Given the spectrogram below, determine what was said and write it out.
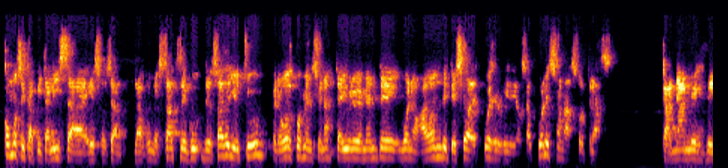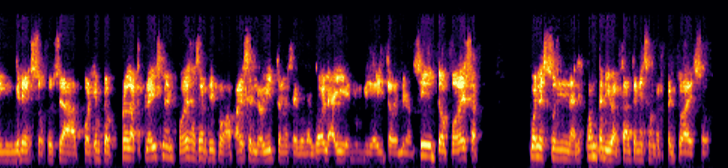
¿cómo se capitaliza eso? O sea, los ads de, de YouTube, pero vos después mencionaste ahí brevemente, bueno, ¿a dónde te lleva después el video? O sea, ¿cuáles son las otras canales de ingresos? O sea, por ejemplo, product placement, podés hacer tipo, aparece el loguito, no sé, Coca-Cola ahí en un videito de leoncito, podés, ¿cuáles son, cuánta libertad tenés con respecto a eso?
